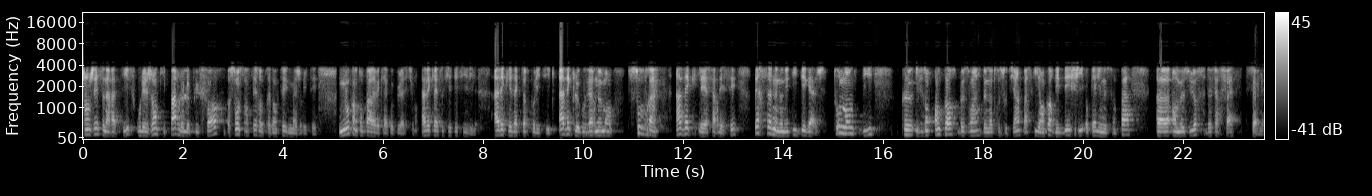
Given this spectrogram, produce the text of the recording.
changer ce narratif où les gens qui parlent le plus fort sont censés représenter une majorité. Nous, quand on parle avec la population, avec la société civile, avec les acteurs politiques, avec le gouvernement souverain, avec les FRDC, personne ne nous dit dégage. Tout le monde dit qu'ils ont encore besoin de notre soutien parce qu'il y a encore des défis auxquels ils ne sont pas euh, en mesure de faire face seuls.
